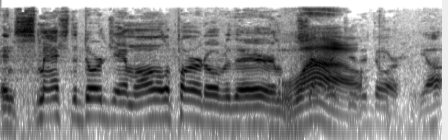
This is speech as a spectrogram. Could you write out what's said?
and smashed the door jamb all apart over there and shot Wow. right through the door. Yeah.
